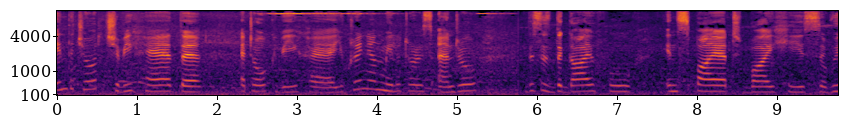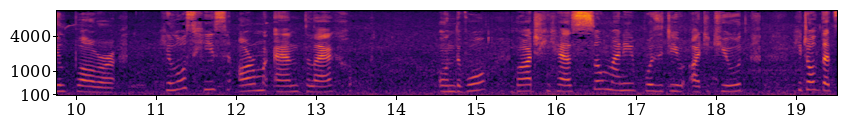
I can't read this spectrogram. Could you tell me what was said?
In the church we had uh, a talk with uh, Ukrainian military Andrew. This is the guy who inspired by his willpower. He lost his arm and leg on the war, but he has so many positive attitude. He told that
